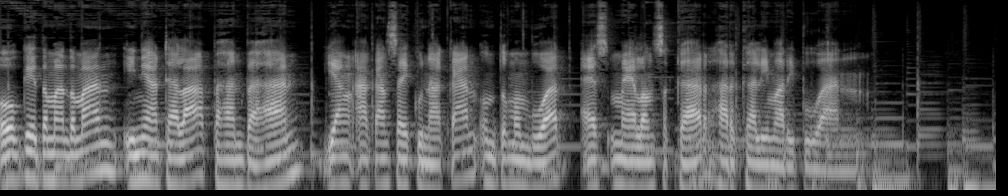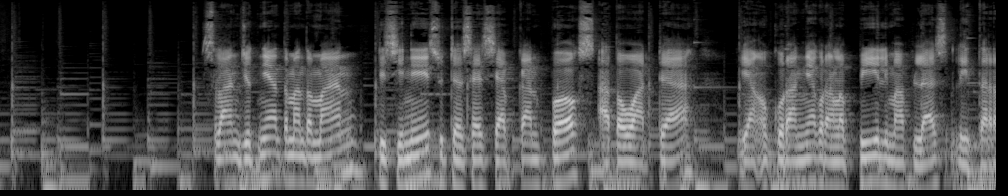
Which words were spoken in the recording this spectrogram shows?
Oke teman-teman, ini adalah bahan-bahan yang akan saya gunakan untuk membuat es melon segar harga 5 ribuan. Selanjutnya teman-teman, di sini sudah saya siapkan box atau wadah yang ukurannya kurang lebih 15 liter.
